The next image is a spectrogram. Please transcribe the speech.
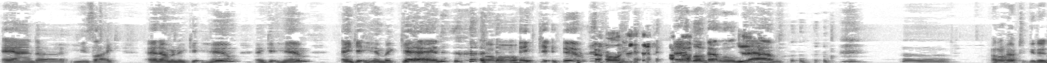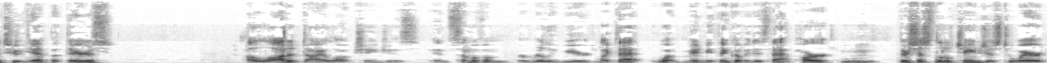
and uh, he's like, "And I'm gonna get him and get him and get him again Uh-huh. and get him." Oh, yeah. and I love that little Yeah. jab. uh, I don't have to get into it yet, but there's a lot of dialogue changes, and some of them are really weird. Like that, what made me think of it is that part. mhm. There's just little changes to where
